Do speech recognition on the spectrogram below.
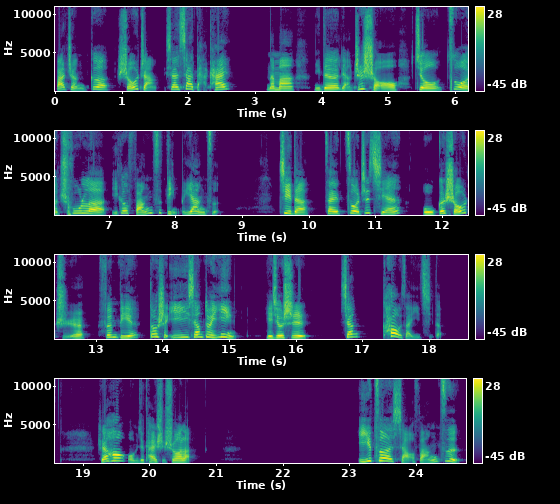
把整个手掌向下打开，那么你的两只手就做出了一个房子顶的样子。记得在做之前，五个手指分别都是一一相对应。也就是相靠在一起的，然后我们就开始说了：一座小房子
